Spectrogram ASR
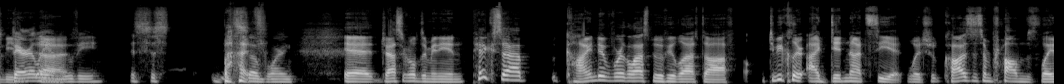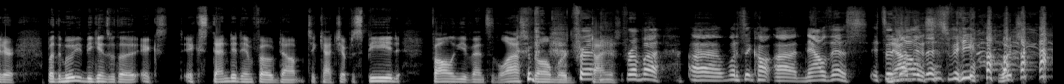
It's be barely uh, a movie. It's just But so boring. uh, Jurassic World Dominion picks up kind of where the last movie left off. To be clear, I did not see it, which causes some problems later. But the movie begins with an ex- extended info dump to catch you up to speed, following the events of the last film, where From, dinosaurs. from uh, uh, what is it called? Uh, now this. It's a Now now, This, this, video. which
